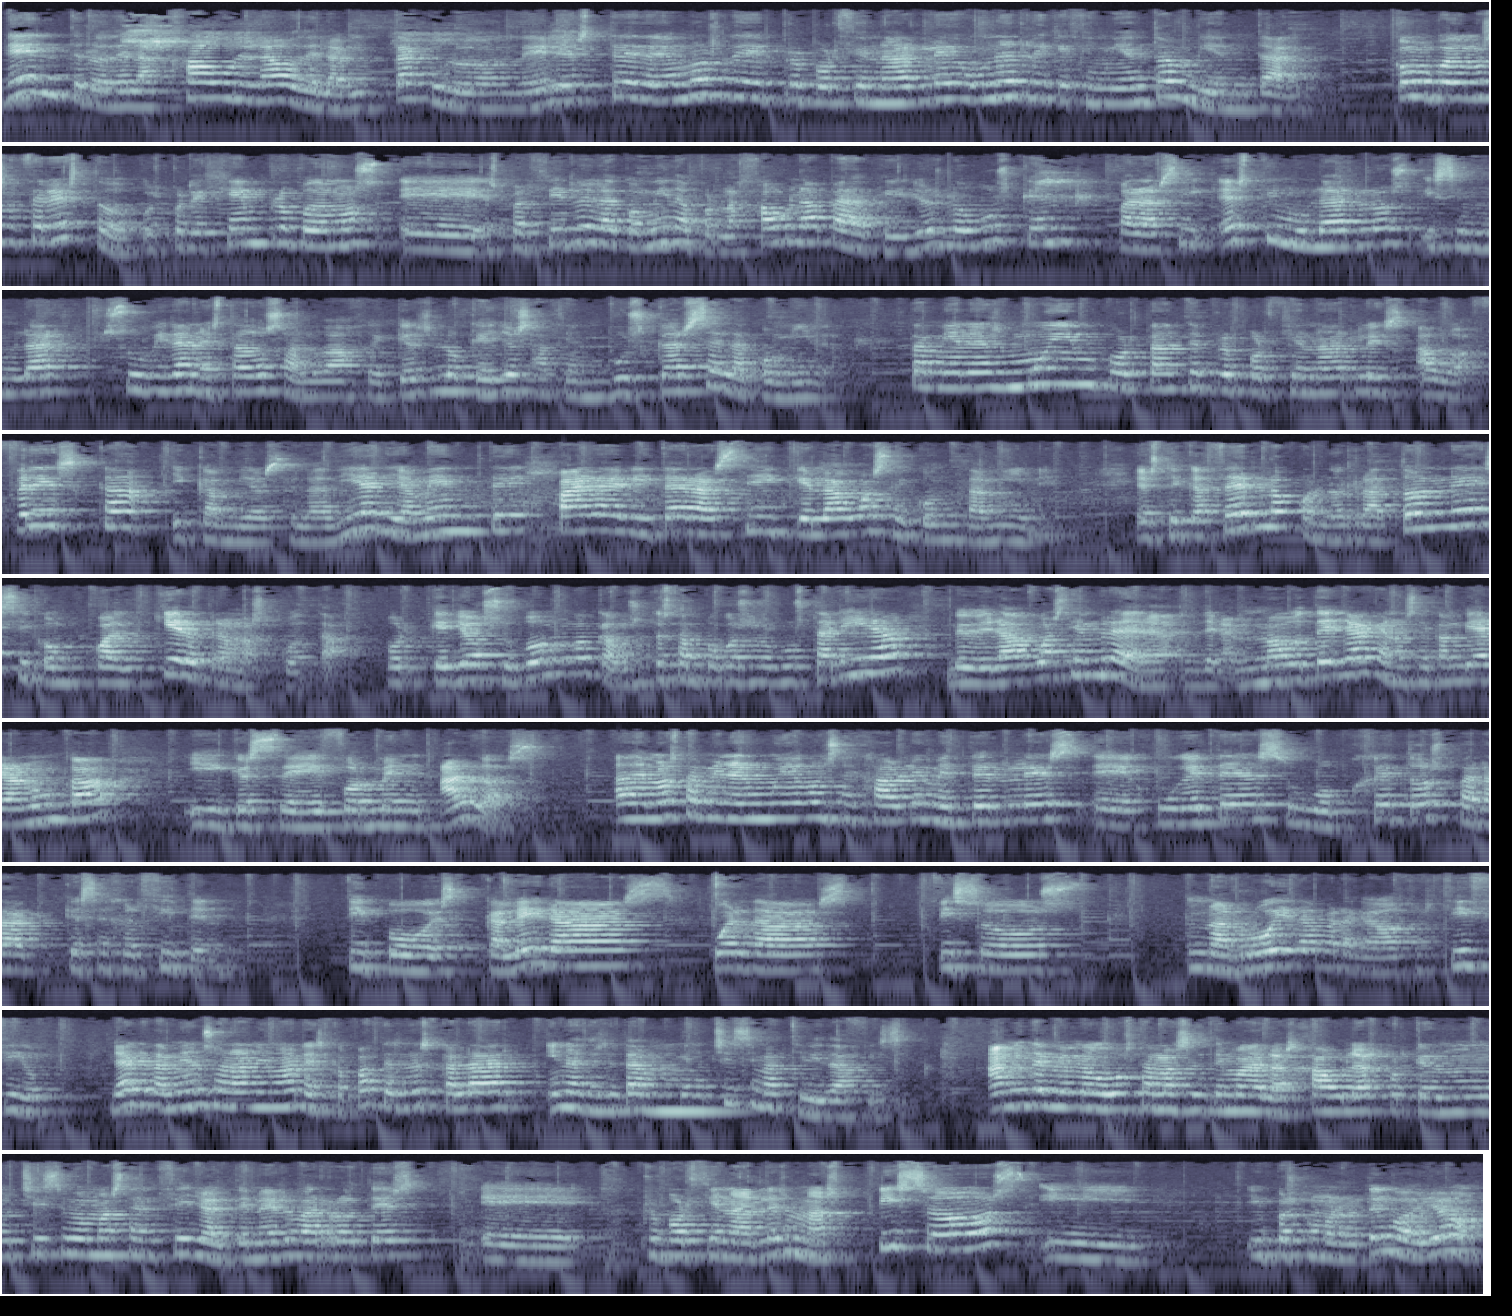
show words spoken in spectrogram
Dentro de la jaula o del habitáculo donde él esté debemos de proporcionarle un enriquecimiento ambiental. ¿Cómo podemos hacer esto? Pues por ejemplo podemos eh, esparcirle la comida por la jaula para que ellos lo busquen, para así estimularlos y simular su vida en estado salvaje, que es lo que ellos hacen, buscarse la comida. También es muy importante proporcionarles agua fresca y cambiársela diariamente para evitar así que el agua se contamine. Esto hay que hacerlo con los ratones y con cualquier otra mascota, porque yo supongo que a vosotros tampoco os gustaría beber agua siempre de la, misma botella, que no se cambiara nunca y que se formen algas. Además también es muy aconsejable meterles eh, juguetes u objetos para que se ejerciten, tipo escaleras, cuerdas, pisos, una rueda para que haga ejercicio, ya que también son animales capaces de escalar y necesitan muchísima actividad física. A mí también me gusta más el tema de las jaulas porque es muchísimo más sencillo al tener barrotes eh, proporcionarles más pisos y, y pues como lo tengo yo.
